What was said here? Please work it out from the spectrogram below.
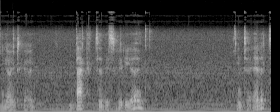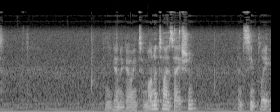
You're going to go back to this video into Edit and you're going to go into Monetization and simply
